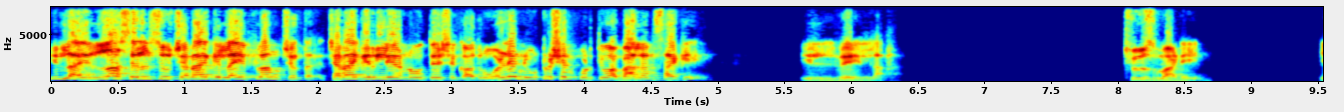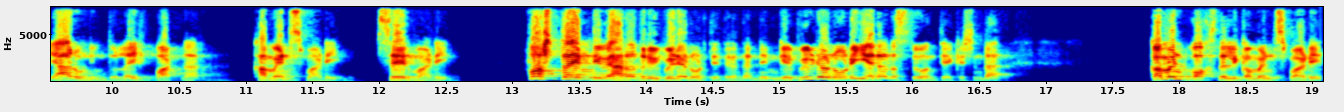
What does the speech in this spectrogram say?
ಇಲ್ಲ, ಎಲ್ಲಾ ಸೆಲ್ಸು ಚೆನ್ನಾಗಿ ಲೈಫ್ ಲಾಂಗ್ ಚೆನ್ನಾಗಿರ್ಲಿ ಅನ್ನೋ ಉದ್ದೇಶಕ್ಕಾದ್ರೂ ಒಳ್ಳೆ ನ್ಯೂಟ್ರಿಷನ್ ಕೊಡ್ತೀವ ಬ್ಯಾಲೆನ್ಸ್ ಆಗಿ? ಇಲ್ವೇ ಇಲ್ಲ. ಚೂಸ್ ಮಾಡಿ. ಯಾರು ನಿಮ್ದು ಲೈಫ್ ಪಾರ್ಟ್ನರ್ ಕಮೆಂಟ್ಸ್ ಮಾಡಿ ಶೇರ್ ಮಾಡಿ. ಫಸ್ಟ್ ಟೈಮ್ ನೀವು ಯಾರಾದ್ರೂ ಈ ವಿಡಿಯೋ ನೋಡ್ತಿದ್ರೆ ಅಂದ್ರೆ ನಿಮ್ಗೆ ವಿಡಿಯೋ ನೋಡಿ ಏನ್ ಅನಿಸ್ತು ಅಂತ ಕೇಶಿಂದ ಕಮೆಂಟ್ ಬಾಕ್ಸ್ನಲ್ಲಿ ಕಮೆಂಟ್ಸ್ ಮಾಡಿ.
